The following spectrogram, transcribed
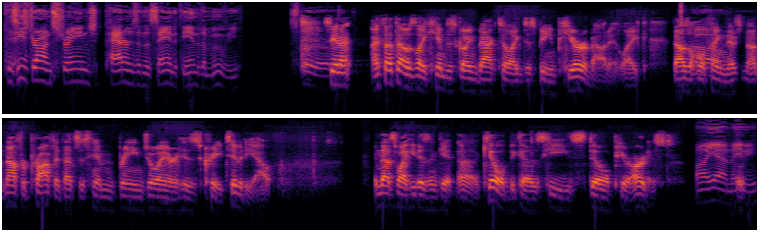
because he's drawing strange patterns in the sand at the end of the movie. Spoiler. See, and. I, I thought that was like him just going back to like just being pure about it. Like that was the whole Oh. thing. There's not not for profit. That's just him bringing joy or his creativity out. And that's why he doesn't get uh, killed because he's still a pure artist. Oh yeah, maybe.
